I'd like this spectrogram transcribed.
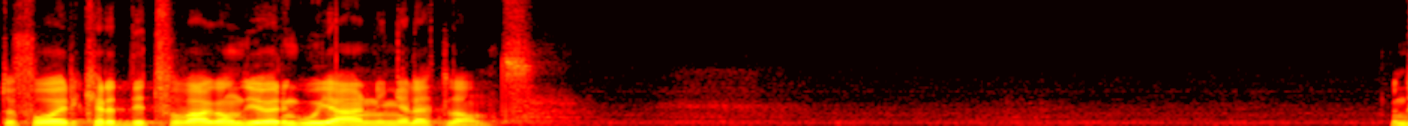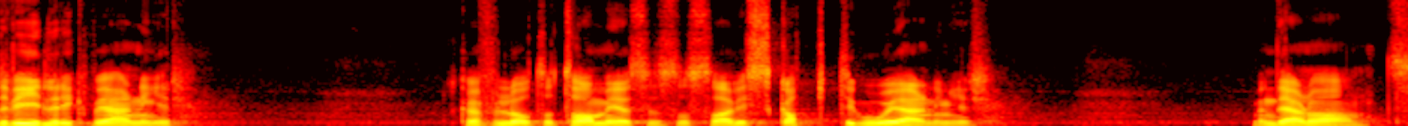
at du får kreditt for hver gang du gjør en god gjerning eller et eller annet. Men det hviler ikke på gjerninger. Du kan få lov til å ta med Jesus, og så er vi skapt til gode gjerninger. Men det er noe annet.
